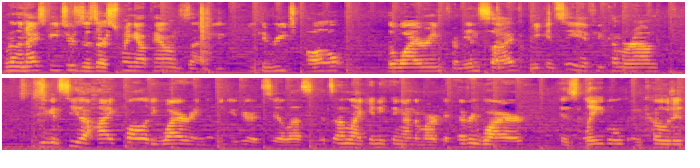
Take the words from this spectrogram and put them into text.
One of the nice features is our swing out panel design. You, you can reach all the wiring from inside. You can see if you come around, you can see the high quality wiring that we do here at CLS. It's unlike anything on the market. Every wire is labeled and coded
